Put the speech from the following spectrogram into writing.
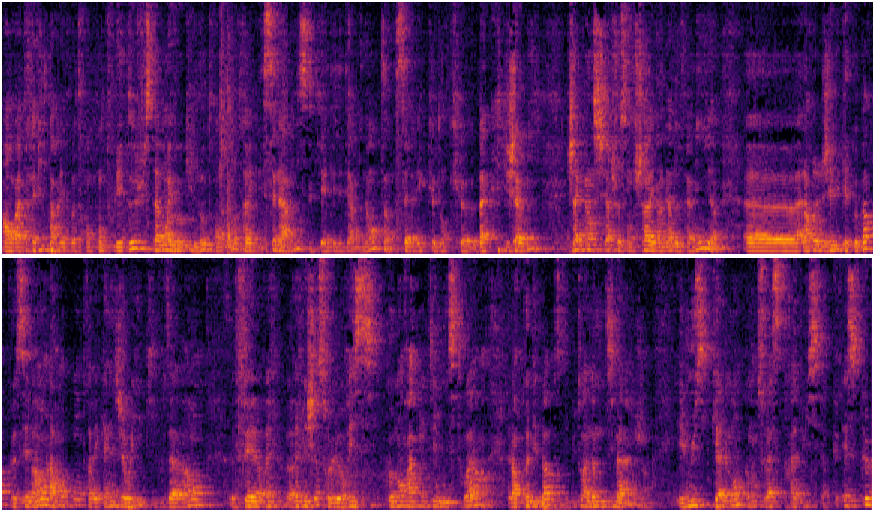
Alors on va très vite parler de votre rencontre tous les deux. Juste avant, évoquer une autre rencontre avec les scénaristes qui a été déterminante, celle avec donc euh, Bakri Jaoui. Chacun cherche son chat et un air de famille. Euh, alors j'ai lu quelque part que c'est vraiment la rencontre avec Anis Jaoui qui vous a vraiment fait réfléchir sur le récit, comment raconter une histoire, alors qu'au départ vous étiez plutôt un homme d'image et musicalement, comment cela se traduit? Est-ce que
